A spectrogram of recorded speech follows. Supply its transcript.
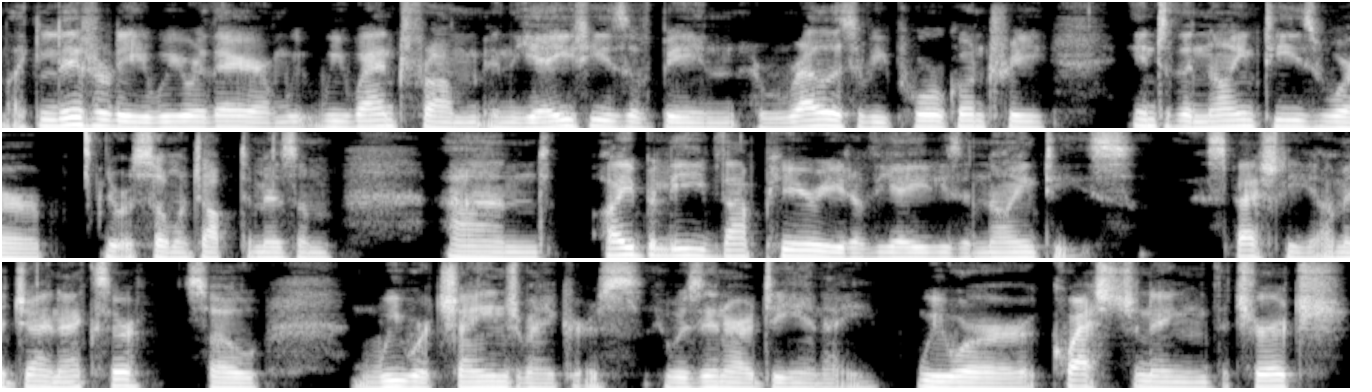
Like literally, we were there and we, we went from in the 80s of being a relatively poor country into the 90s where there was so much optimism. And I believe that period of the 80s and 90s, especially, I'm a Gen Xer, so we were change makers. It was in our DNA. We were questioning the church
